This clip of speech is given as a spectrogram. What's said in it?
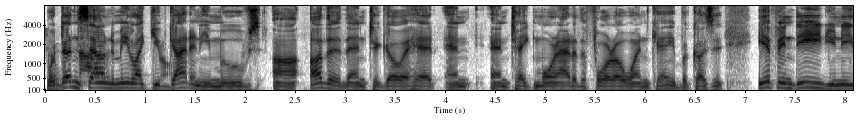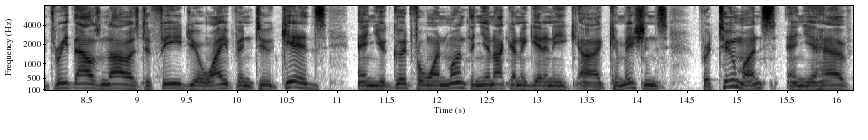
Well, it doesn't sound to me like you've got any moves uh, other than to go ahead and, and take more out of the 401k. Because it, if indeed you need $3,000 to feed your wife and two kids and you're good for one month and you're not going to get any uh, commissions for two months and you have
